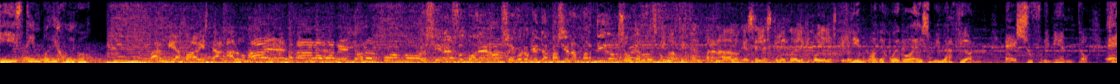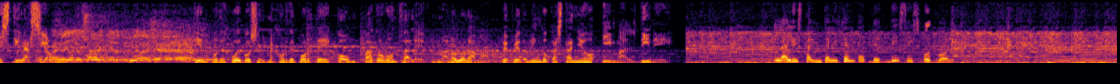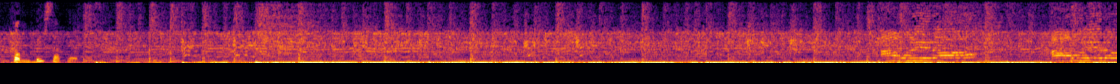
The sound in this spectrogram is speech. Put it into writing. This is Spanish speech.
Que es tiempo de juego. Partidazo a la vista, algo más. Si eres futbolero, seguro que te apasionan partidos. Son cambios que no afectan para nada lo que es el esqueleto del equipo y el estilo. Tiempo de juego es vibración, es sufrimiento, es diversión. Tiempo de juego es el mejor deporte con Paco González, Manolo Lama, Pepe Domingo Castaño y Maldini. La lista inteligente de This is Football. Con B-Soccer.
